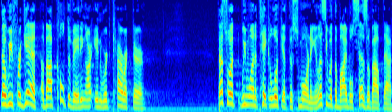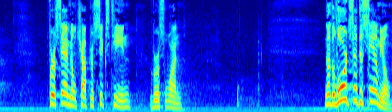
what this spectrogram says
that we forget about cultivating our inward character? That's what we want to take a look at this morning. And let's see what the Bible says about that. 1 Samuel chapter 16, verse 1. Now the Lord said to Samuel,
